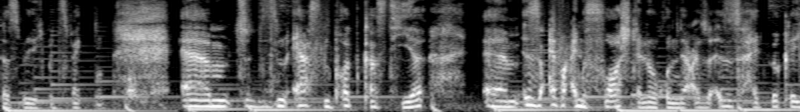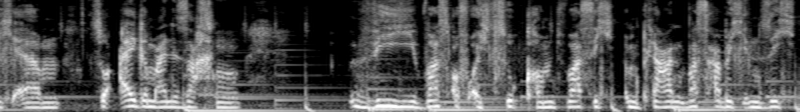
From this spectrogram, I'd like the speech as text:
das will ich bezwecken. Ähm, zu diesem ersten Podcast hier ähm, ist es einfach eine Vorstellungsrunde. Also es ist halt wirklich ähm, so allgemeine Sachen wie, was auf euch zukommt, was ich im Plan, was habe ich in Sicht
